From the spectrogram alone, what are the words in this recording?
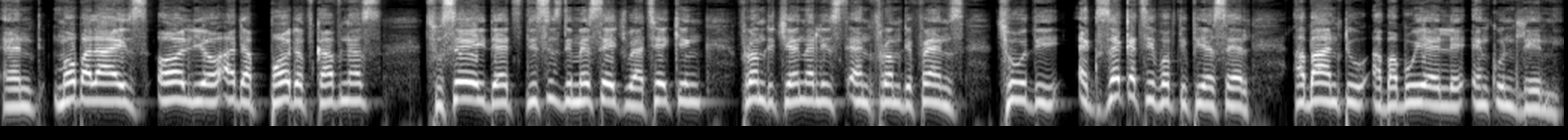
and mobilize all your other board of governors to say that this is the message we are taking from the journalists and from the fans to the executive of the PSL, Abantu Ababuyele Enkundleni,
